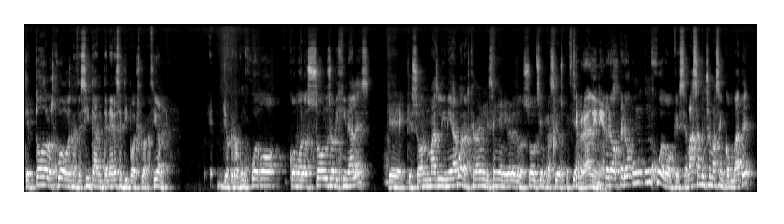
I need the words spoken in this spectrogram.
que todos los juegos necesitan tener ese tipo de exploración. Yo creo que un juego como los Souls originales, que, que son más lineal, bueno, es que también el diseño de niveles de los Souls siempre ha sido especial. Sí, pero eran lineales. Pero, pero un, un juego que se basa mucho más en combate,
